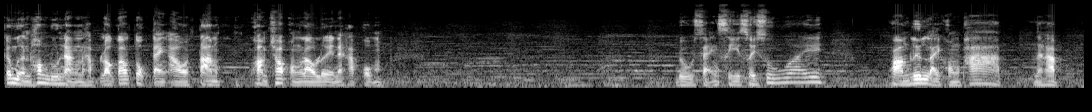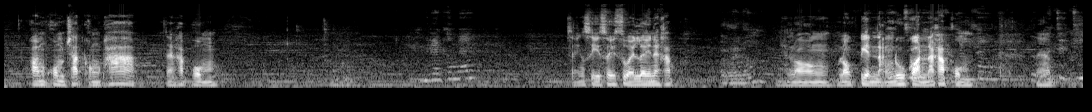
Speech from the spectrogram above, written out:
ก็เหมือนห้องดูหนังนะครับ เราก็ตกแต่งเอาตามความชอบของเราเลยนะครับ ผม ดูแสงสีสวยๆความลื่นไหลของภาพนะครับ ความคมชัดของภาพนะครับ ผมแสงสีสวยๆเลยนะครับอะไรนะลองลองเปลี่ยนหนังดูก่อนนะครับ ผมนะครับนะ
